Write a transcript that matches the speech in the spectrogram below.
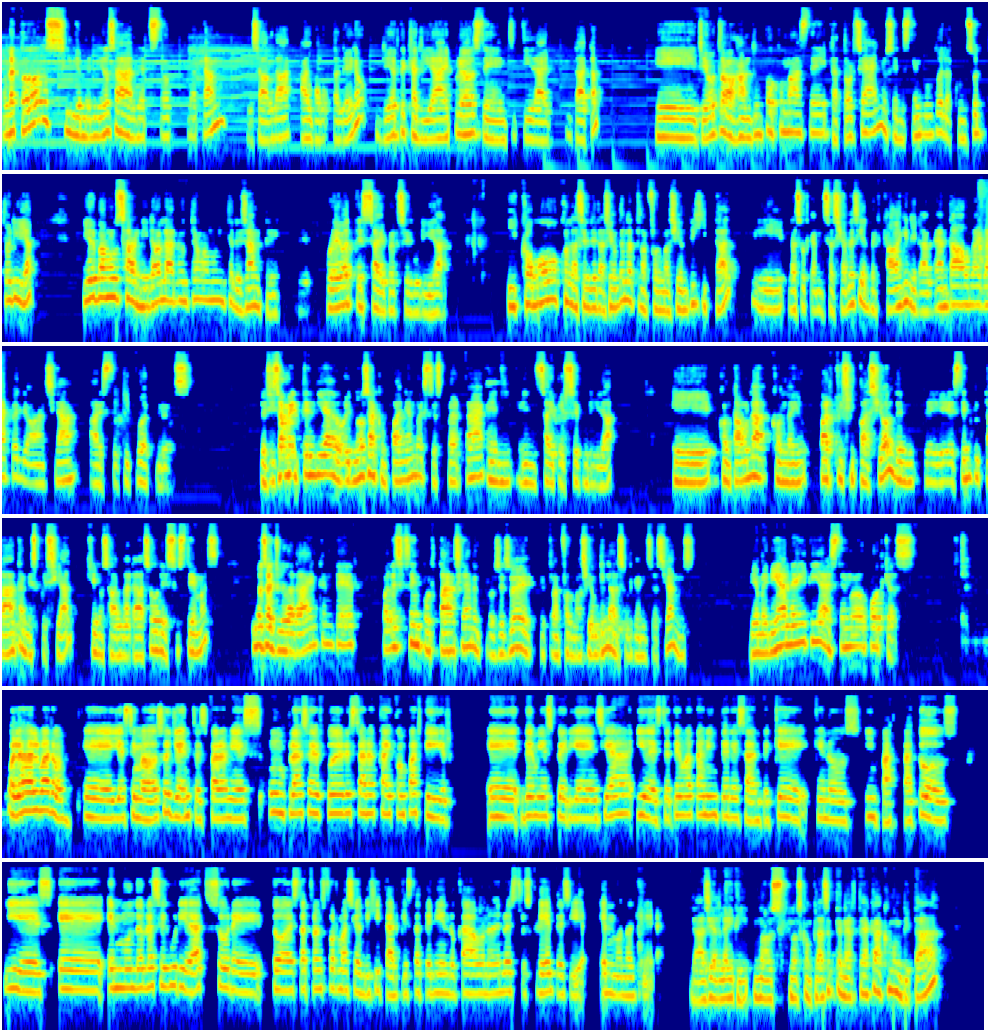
Hola a todos y bienvenidos a Let's Talk Latam. Les habla Álvaro Talero, líder de calidad y pruebas de Entity Data. Eh, llevo trabajando un poco más de 14 años en este mundo de la consultoría y hoy vamos a venir a hablar de un tema muy interesante, de pruebas de ciberseguridad y cómo con la aceleración de la transformación digital eh, las organizaciones y el mercado en general le han dado una gran relevancia a este tipo de pruebas. Precisamente el día de hoy nos acompaña nuestra experta en, en ciberseguridad. Eh, contamos la, con la participación de, de, esta invitada tan especial que nos hablará sobre estos temas y nos ayudará a entender cuál es esa importancia en el proceso de, de transformación de las organizaciones. Bienvenida, Lady, a este nuevo podcast. Hola Álvaro eh, y estimados oyentes, para mí es un placer poder estar acá y compartir eh, de mi experiencia y de este tema tan interesante que, que nos impacta a todos y es eh, el mundo de la seguridad sobre toda esta transformación digital que está teniendo cada uno de nuestros clientes y el mundo en general. Gracias, Lady. Nos, nos complace tenerte acá como invitada.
